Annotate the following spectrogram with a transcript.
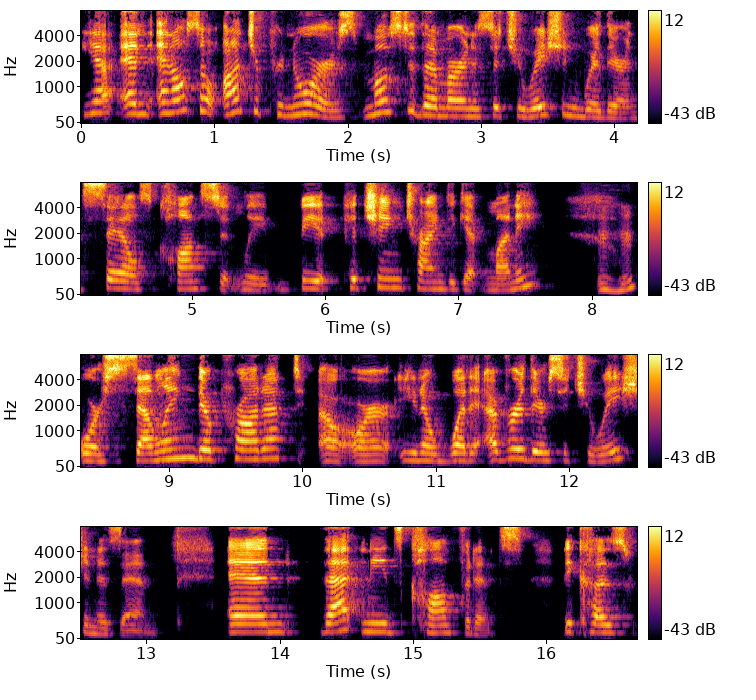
yeah and and also entrepreneurs most of them are in a situation where they're in sales constantly be it pitching trying to get money Mhm. or selling their product or, or you know whatever their situation is in and that needs confidence because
